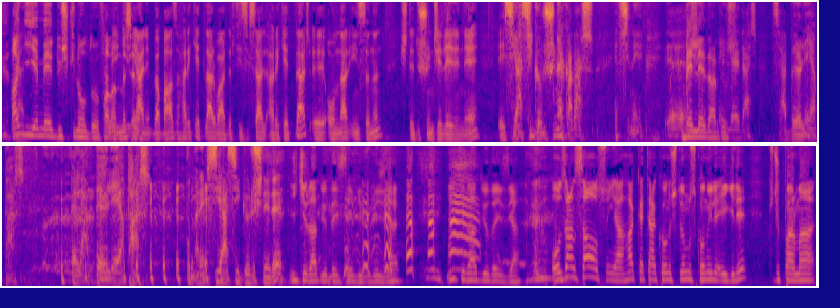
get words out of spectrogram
hangi Yani- yemeğe düşkün olduğu falan ki mesela. Yani ba- bazı hareketler vardır fiziksel hareketler e, onlar insanın işte düşüncelerini e, siyasi görüşüne kadar hepsini e, Belli eder diyorsun. belli eder. Mesela böyle yapar falan böyle yapar. Bunlar hep siyasi görüşleri. İyi ki radyodayız sevgili dinleyiciler. İyi ki radyodayız ya. Ozan sağ olsun ya. Hakikaten konuştuğumuz konuyla ilgili küçük parmağı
